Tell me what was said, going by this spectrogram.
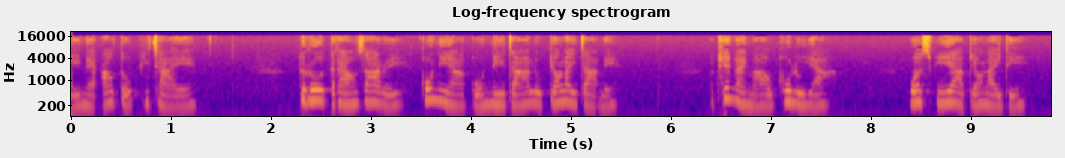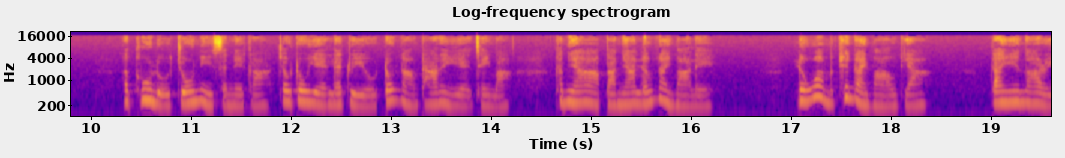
လေးနဲ့အောက်သို့ဖိချရင်သူတို့တရောင်းစားတွေကိုနေရာကိုနေကြလို့ပြောလိုက်ကြမယ်မဖြစ်နိုင်ပါဘူးကုလူယာဝက်စဗီးကပြောလိုက်သည်အခုလိုကျိုးနီစနစ်ကကျုပ်တို့ရဲ့လက်တွေကိုတုံ့နှောင်ထားနေတဲ့အချိန်မှာခမ ्या ကဗာများလုံနိုင်ပါလဲလုံးဝမဖြစ်နိုင်ပါဘူးဗျာ တိုင်းရင်းသားတွေ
